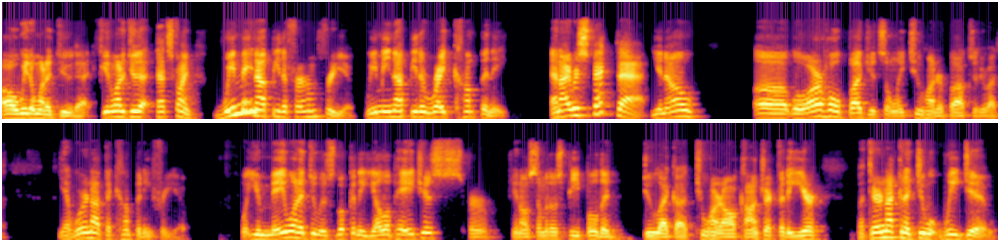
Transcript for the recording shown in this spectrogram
Oh, we don't want to do that. If you don't want to do that, that's fine. We may not be the firm for you. We may not be the right company. And I respect that, you know. Uh, well, our whole budget's only 200 bucks or 300 bucks. Yeah, we're not the company for you. What you may want to do is look in the yellow pages for, you know, some of those people that do like a $200 contract for the year, but they're not going to do what we do.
